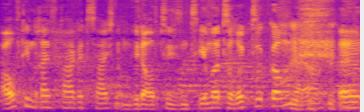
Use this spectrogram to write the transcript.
auf den drei Fragezeichen, um wieder auf zu diesem Thema zurückzukommen, äh,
